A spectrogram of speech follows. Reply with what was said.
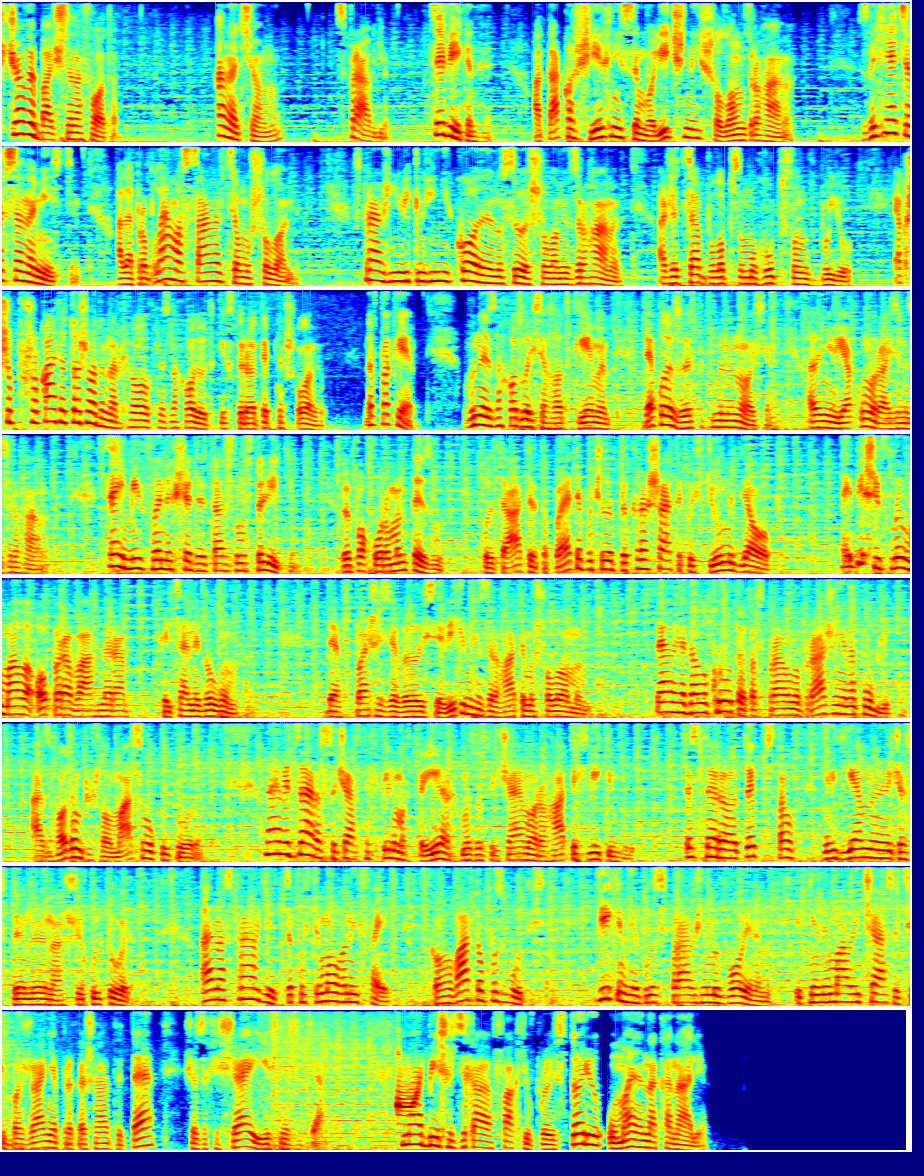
Що ви бачите на фото? А на цьому? Справді, це вікінги, а також їхній символічний шолом з рогами. Здається, все на місці, але проблема саме в цьому шоломі. Справжні вікінги ніколи не носили шоломів з рогами, адже це було б самогубством в бою. Якщо пошукати, то жоден археолог не знаходив таких стереотипних шоломів. Навпаки, вони знаходилися гладкими, деколи з виступами на носі, але ні в якому разі не з рогами. Цей міф виник ще в 19 столітті, в епоху романтизму, коли театри та поети почали прикрашати костюми для опер. Найбільший вплив мала опера Вагнера Кільця Небелунга, де вперше з'явилися вікінги з рогатими шоломами. Це виглядало круто та справило враження на публіку, а згодом пішло в масову культуру. Навіть зараз в сучасних фільмах та іграх ми зустрічаємо рогатих вікінгів. Цей стереотип став невід'ємною частиною нашої культури. Але насправді це костюмований фейк, якого варто позбутися. Вікінги були справжніми воїнами, які не мали часу чи бажання прикрашати те, що захищає їхнє життя. Ну а більше цікавих фактів про історію у мене на каналі.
